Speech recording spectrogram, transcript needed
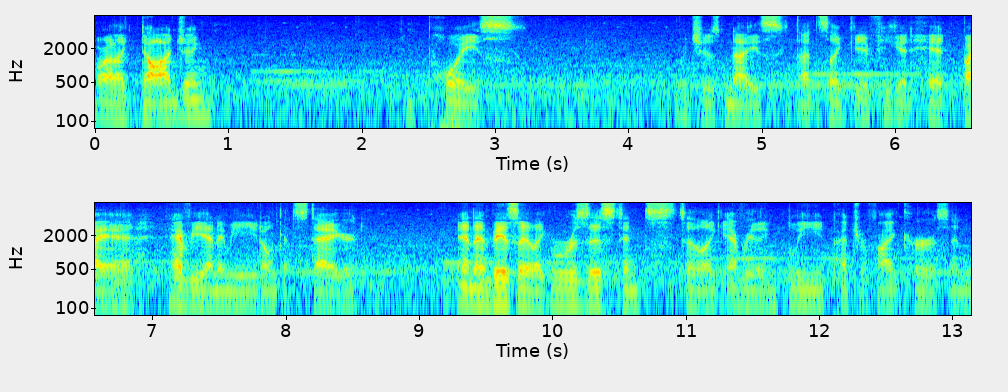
or like dodging, and poise which is nice. That's like if you get hit by a heavy enemy, you don't get staggered. And then basically like resistance to like everything, bleed, petrify, curse, and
